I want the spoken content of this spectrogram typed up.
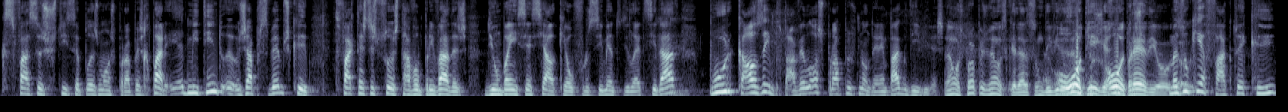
que se faça justiça pelas mãos próprias. Repare, admitindo, já percebemos que, de facto, estas pessoas estavam privadas de um bem essencial, que é o fornecimento de eletricidade, por causa imputável aos próprios que não terem pago dívidas. Não, os próprios não, se calhar são dívidas ou outros, antigas ou outros. prédio. Mas o que é facto é que,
